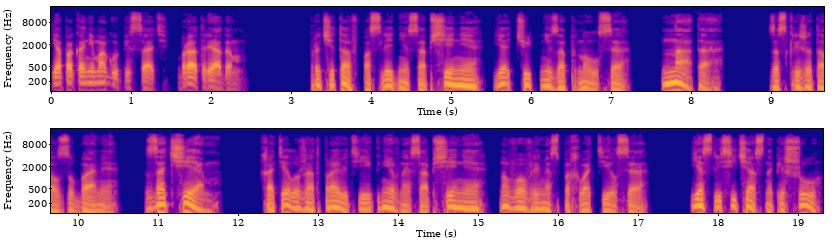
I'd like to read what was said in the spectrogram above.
Я пока не могу писать, брат рядом». Прочитав последнее сообщение, я чуть не запнулся. «Ната!» — заскрежетал зубами. «Зачем?» Хотел уже отправить ей гневное сообщение, но вовремя спохватился. Если сейчас напишу,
